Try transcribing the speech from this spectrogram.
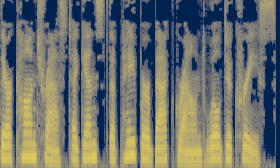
their contrast against the paper background will decrease.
